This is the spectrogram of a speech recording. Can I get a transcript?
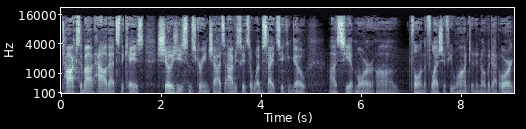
talks about how that's the case, shows you some screenshots. Obviously, it's a website, so you can go uh, see it more uh, full in the flesh if you want at inova.org.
